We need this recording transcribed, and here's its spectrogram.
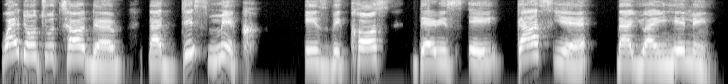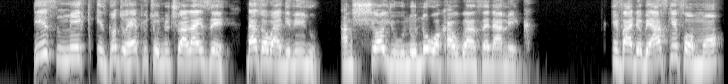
Why don't you tell them that this milk is because there is a gas here that you are inhaling? This milk is going to help you to neutralize it. That's what we're giving you. I'm sure you will know no worker will go and sell that milk. In fact, they'll be asking for more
